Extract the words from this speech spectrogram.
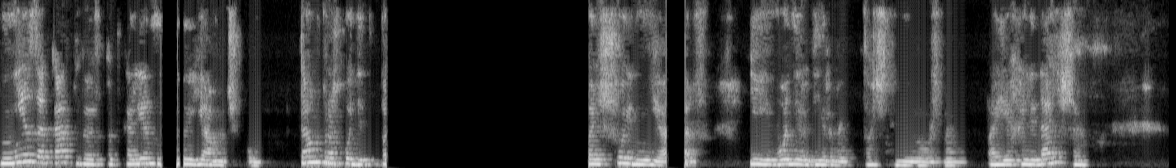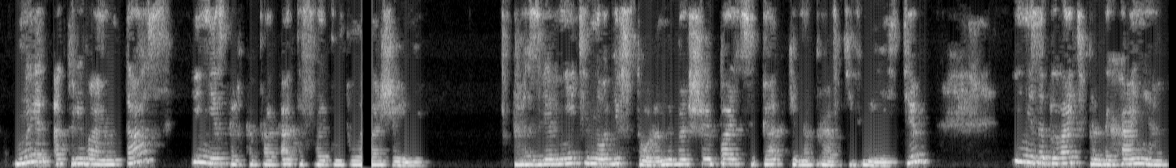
не закатывая в подколенную ямочку. Там проходит большой нерв, и его нервировать точно не нужно. Поехали дальше. Мы открываем таз и несколько прокатов в этом положении. Разверните ноги в стороны, большие пальцы, пятки направьте вместе. И не забывайте про дыхание.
